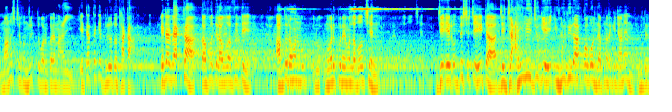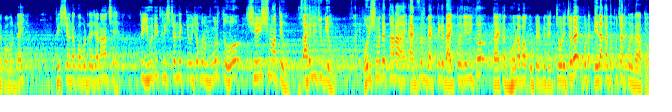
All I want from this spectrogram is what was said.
মানুষ যখন মৃত্যুবরণ করে নাই, এটা থেকে বিরত থাকা। এটার ব্যাখ্যা তফতিল আউয়াজিতে আব্দুর রহমান মুবারকপুর রহমুল্লাহ বলছেন যে, এর উদ্দেশ্য হচ্ছে এটা যে, জাহিলি যুগে ইহুদিরা কবর দেয়। আপনারা কি জানেন? ইহুদিরা কবর দেয়? খ্রিস্টানরা কবর দেয় জানা আছে? তো ইহুদি খ্রিস্টানদের কেউ যখন মরতো, সেই সময়তেও, জাহিলি যুগেও ওই সময়তে তারা একজন ব্যক্তিকে দায়িত্ব দিয়ে দিত, তার একটা ঘোড়া বা উটের পিঠে চড়ে চড়ে গোটা এলাকাতে প্রচার করে বেড়াতো।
